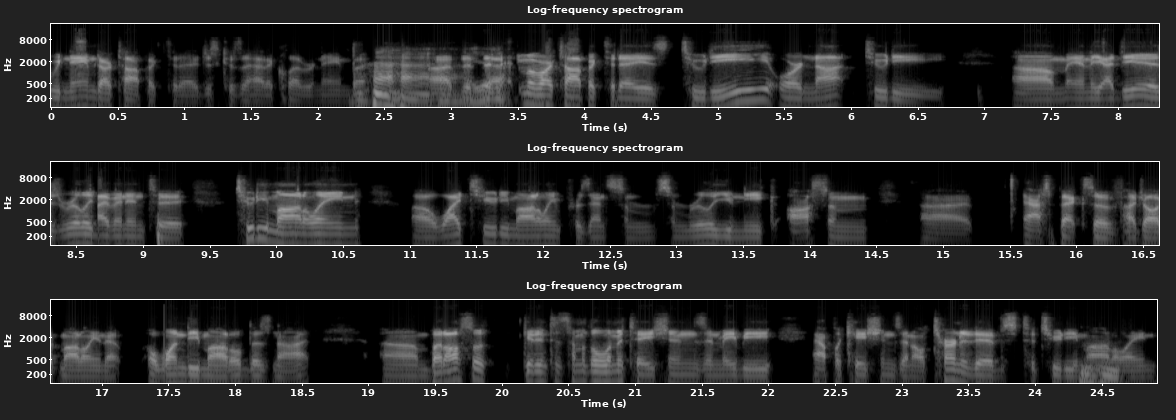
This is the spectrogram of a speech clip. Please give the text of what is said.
we named our topic today just because it had a clever name, but uh, the, yeah. the, name of our topic today is 2D or not 2D, um, and the idea is really diving into 2D modeling. Uh, why 2D modeling presents some some really unique, awesome uh, aspects of hydraulic modeling that a 1D model does not, um, but also get into some of the limitations and maybe applications and alternatives to 2D mm-hmm. modeling.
